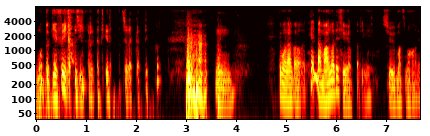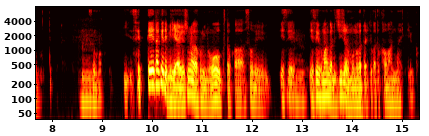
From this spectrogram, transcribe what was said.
もっと下水感じになるだけだったんじゃないかっていうか。あ。うん。でもなんか変な漫画ですよ、やっぱり。週末のハーレムって。うんその、い設定だけで見りゃ吉永文の多くとか、そういう SF,、うん SF 漫画の次女の物語とかと変わんないっていうか。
